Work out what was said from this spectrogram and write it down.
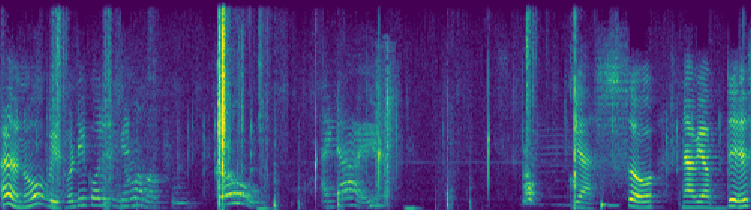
I don't know. Wait, what do you call it again? about food. Go. I died. Yes. So now we have this,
